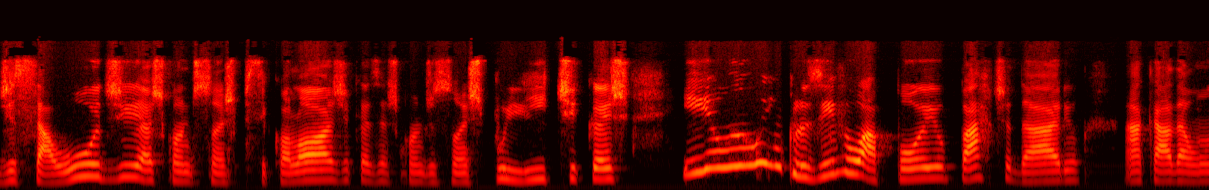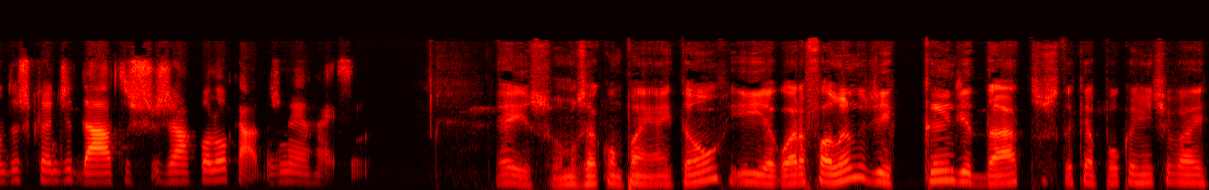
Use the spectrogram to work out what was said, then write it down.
de saúde, as condições psicológicas, as condições políticas e, o, inclusive, o apoio partidário a cada um dos candidatos já colocados, né, Heisen? É isso, vamos acompanhar então. E agora, falando de candidatos, daqui a pouco a gente vai.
